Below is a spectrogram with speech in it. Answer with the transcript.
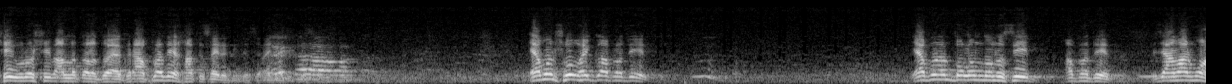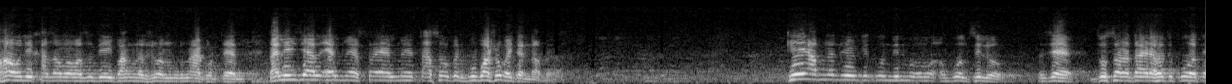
সেই উরস শরীফ আল্লাহ তালা দয়া করে আপনাদের হাতে সাইডে দিতেছে। এমন সৌভাগ্য আপনাদের এমন বলন্দ নসিব আপনাদের যে আমার মহাবলী খাজা বাবা যদি এই বাংলাদেশ জন্ম না করতেন, তাহলে এই যে এলমে এসরা, এলমে তাসবের গুবাসও পাইতেন না আপনারা। কে আপনাদেরকে কোন দিন বলছিল যে দোসরা দায়রা হয়তো কুয়াতে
